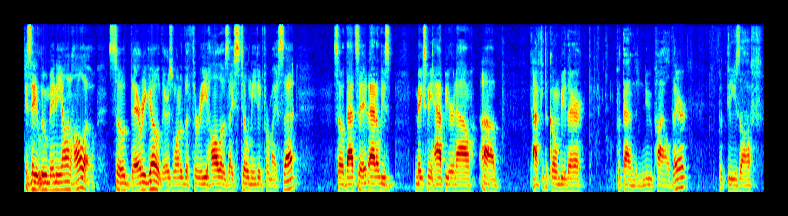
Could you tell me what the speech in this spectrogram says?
is a Lumineon Holo. So there we go. There's one of the three holos I still needed for my set. So that's it. That at least makes me happier now. Uh, after the Combee there, put that in the new pile there. Put these off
